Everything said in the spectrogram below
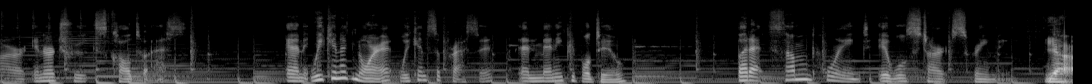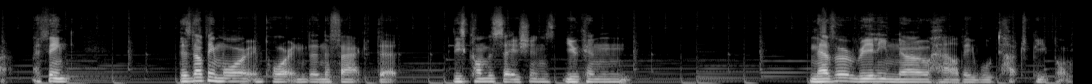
our inner truths call to us. And we can ignore it, we can suppress it, and many people do. But at some point, it will start screaming. Yeah, I think there's nothing more important than the fact that these conversations, you can never really know how they will touch people.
